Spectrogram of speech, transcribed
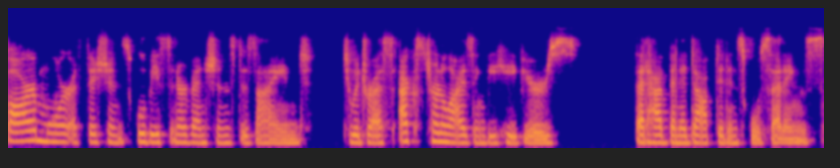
far more efficient school-based interventions designed to address externalizing behaviors that have been adopted in school settings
